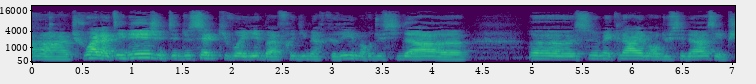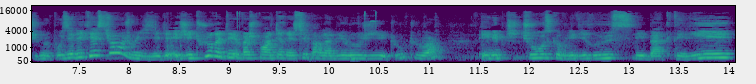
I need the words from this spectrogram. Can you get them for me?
Euh, tu vois, à la télé, j'étais de celles qui voyaient bah, Freddie Mercury est mort du SIDA. euh, ce mec-là est mort du SIDA. Et puis je me posais des questions. Je me disais, j'ai toujours été vachement intéressée par la biologie et tout, tu vois. Et les petites choses comme les virus, les bactéries.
